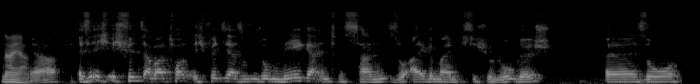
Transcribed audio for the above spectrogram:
Naja. Ja, also ich, ich finde es aber toll, ich finde es ja sowieso mega interessant, so allgemein psychologisch, äh, so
